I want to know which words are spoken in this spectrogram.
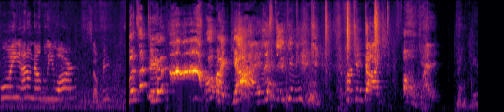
Boy, I don't know who you are. Selfie? What's up, dude? Oh my god! This dude give me punch and dodge. Oh, get it. Thank you.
